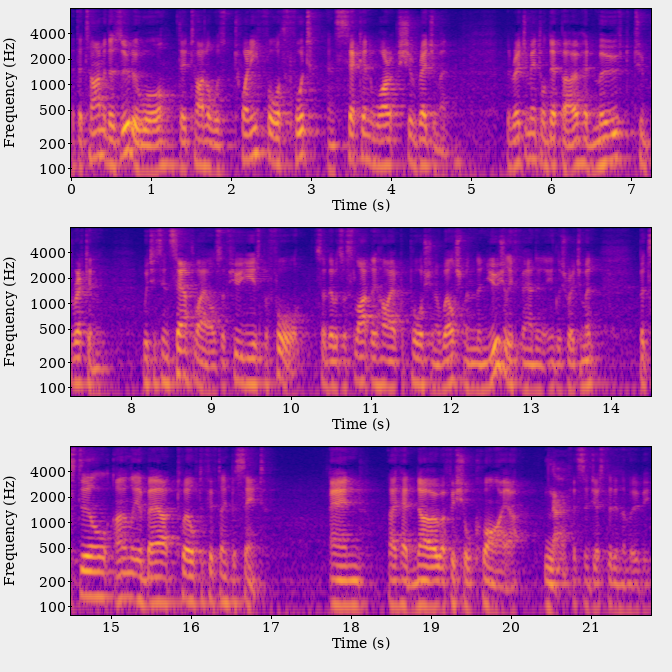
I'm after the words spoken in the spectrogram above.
At the time of the Zulu War, their title was 24th Foot and 2nd Warwickshire Regiment. The regimental depot had moved to Brecon, which is in South Wales, a few years before, so there was a slightly higher proportion of Welshmen than usually found in an English regiment, but still only about 12 to 15 percent. And they had no official choir, No. as suggested in the movie.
